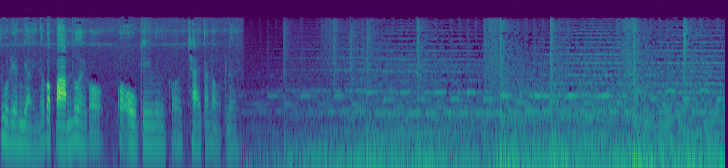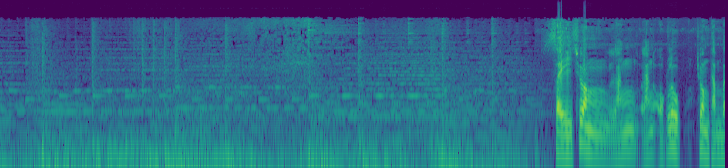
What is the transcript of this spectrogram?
ทุเรียนใหญ่แล้วก็ปาล์มด้วยก็ ก็โอเคเลยก็ใช้ตลอดเลย ใส่ช่วงหลังหลังออกลูกช่วงทำใบ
